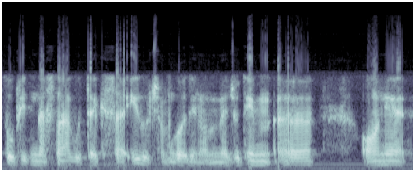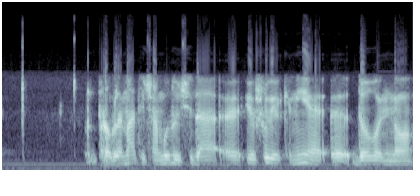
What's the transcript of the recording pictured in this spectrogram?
stupiti na snagu tek sa idućom godinom, međutim e, on je problematičan budući da e, još uvijek nije dovoljno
